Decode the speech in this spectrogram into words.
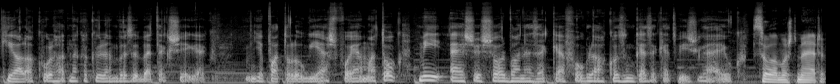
kialakulhatnak a különböző betegségek, ugye patológiás folyamatok. Mi elsősorban ezekkel foglalkozunk, ezeket vizsgáljuk. Szóval most már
